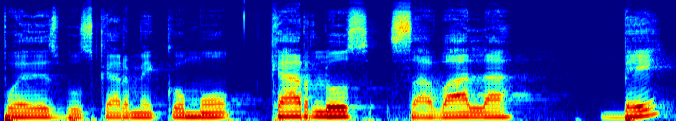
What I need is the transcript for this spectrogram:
puedes buscarme como Carlos Zavala B.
